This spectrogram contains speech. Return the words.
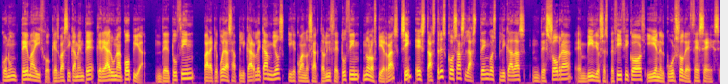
con un tema hijo, que es básicamente crear una copia de tu theme para que puedas aplicarle cambios y que cuando se actualice tu theme no los pierdas. Sí, estas tres cosas las tengo explicadas de sobra en vídeos específicos y en el curso de CSS,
